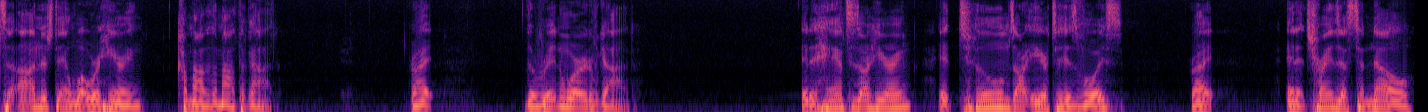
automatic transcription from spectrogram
to understand what we're hearing come out of the mouth of God. Right? The written word of God. It enhances our hearing, it tunes our ear to his voice, right? And it trains us to know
